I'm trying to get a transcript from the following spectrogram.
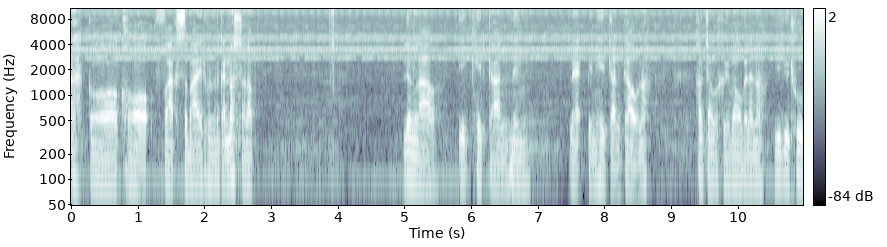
อะก็ขอฝากสบายทุกคนด้วกันเนาะสำหรับ เรื่องราวอีกเหตุการณ์หนึ่งและเป็นเหตุการณ์เก่าเนาะข้าพเจ้าก็เคยเว้าไปแล้วเนาะยูยูทูบ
